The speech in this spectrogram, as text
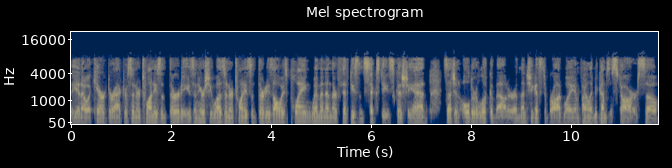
you know, a character actress in her 20s and 30s. And here she was in her 20s and 30s, always playing women in their 50s and 60s because she had such an older look about her. And then she gets to Broadway and finally becomes a star. So,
